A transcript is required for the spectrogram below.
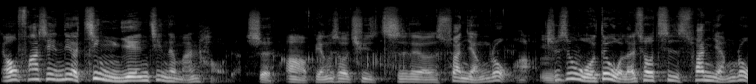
然后发现那个禁烟禁的蛮好的。是啊，比方说去吃那个涮羊肉啊，其实我对我来说吃涮羊肉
